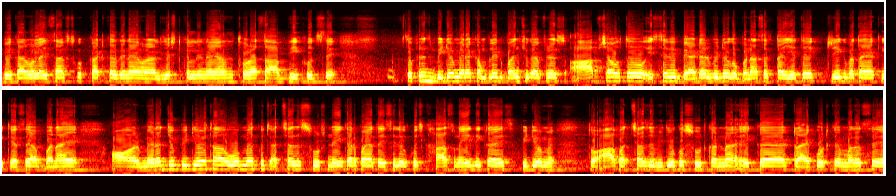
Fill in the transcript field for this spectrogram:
बेकार वाला हिस्सा है उसको कट कर देना है और एडजस्ट कर लेना है यहाँ से थोड़ा सा आप भी खुद से। तो फ्रेंड्स वीडियो मेरा कंप्लीट बन चुका है फ्रेंड्स आप चाहो तो इससे भी बेटर वीडियो को बना सकता है। ये तो एक ट्रिक बताया कि कैसे आप बनाए। और मेरा जो वीडियो था, वो मैं कुछ अच्छा से शूट नहीं कर पाया था, इसीलिए कुछ खास नहीं दिख रहा है इस वीडियो में। तो आप अच्छा से वीडियो को शूट करना एक ट्राईपोर्ट के मदद से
